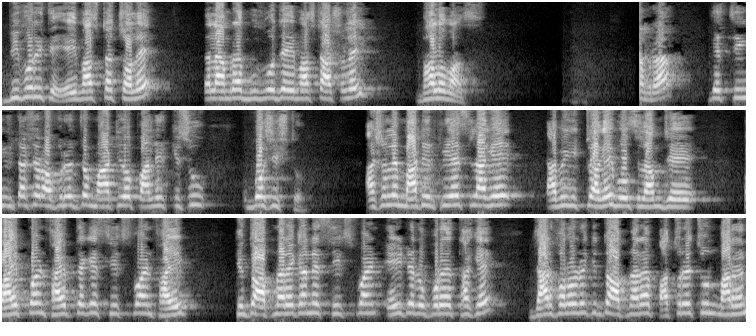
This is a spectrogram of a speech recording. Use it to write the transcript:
বিপরীতে এই মাছটা চলে, তাহলে আমরা বুঝব যে এই মাছটা আসলেই ভালো মাছ। আমরা যে চিংড়ি চাষের অপরিহার্য মাটি ও পানির কিছু বৈশিষ্ট্য। আসলে মাটির পিএইচ লাগে, আমি একটু আগেই বলছিলাম যে ফাইভ পয়েন্ট ফাইভ থেকে সিক্স পয়েন্ট ফাইভ কিন্তু আপনার এখানে সিক্স পয়েন্ট এইটের উপরে থাকে, যার ফলে কিন্তু আপনারা পাথরের চুন মারেন,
